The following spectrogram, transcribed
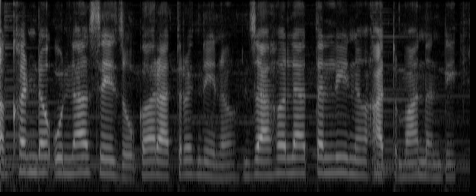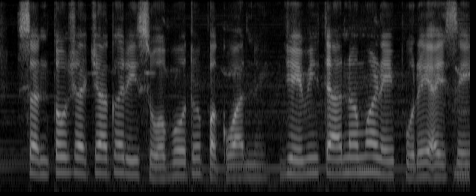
अखंड उल्हासे जोगा रात्रंदिन जाहला तल्लीन आत्मानंदी संतोषाच्या घरी स्वबोध पकवाने जेवी त्यानं म्हणे पुरे ऐसे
